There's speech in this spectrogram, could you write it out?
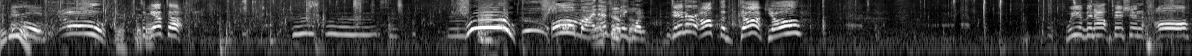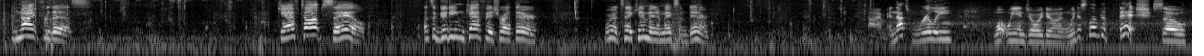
Ooh. Oh, Here, it's a gaff top. Woo! Oh my, that's a big one. Dinner off the dock, y'all. We have been out fishing all night for this. Gaff top sail. That's a good eating catfish right there. We're gonna take him in and make some dinner. Time. And that's really what we enjoy doing. We just love to fish. So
